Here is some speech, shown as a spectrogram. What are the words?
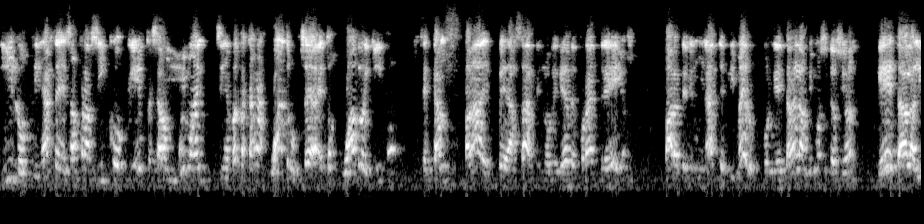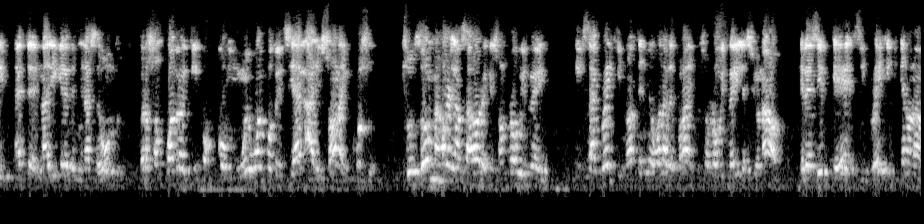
Y los gigantes de San Francisco, que empezaron muy mal, sin embargo, están a cuatro. O sea, estos cuatro equipos se están, van a despedazar en lo que queda de temporada entre ellos para terminar de primero, porque están en la misma situación que está la lista. Este, nadie quiere terminar segundo. Pero son cuatro equipos con muy buen potencial. Arizona, incluso. Sus dos mejores lanzadores, que son Robbie Ray y Zach Greinke, no han tenido buena temporada, incluso Robbie Ray lesionado. Quiere decir que si Greinke tiene una,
